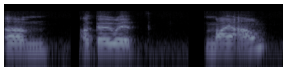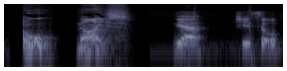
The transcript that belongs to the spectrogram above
Um, I'll go with Maja Alm. Oh, nice. yeah, she's sort of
